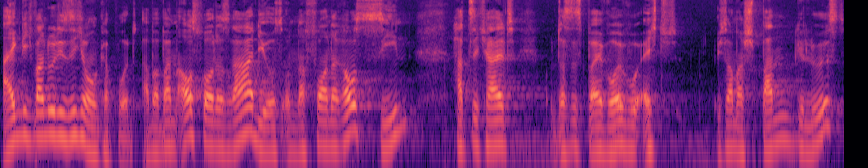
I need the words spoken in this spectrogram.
eigentlich war nur die Sicherung kaputt. Aber beim Ausbau des Radios und nach vorne rausziehen, hat sich halt, und das ist bei Volvo echt, ich sag mal, spannend gelöst.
